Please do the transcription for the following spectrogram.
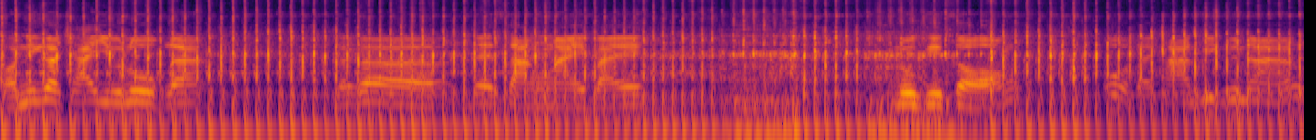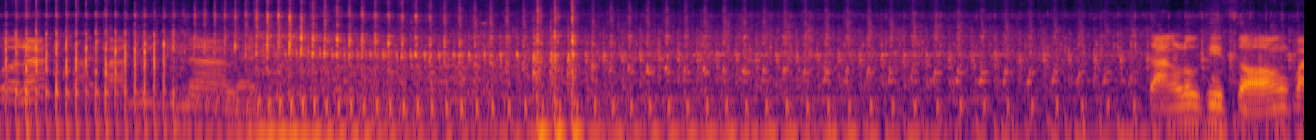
ตอนนี้ก็ใช้อยู่ลูกแล้ว แล้วก็ได้สั่งใหม่ไป ลูกที่สองโอ้สายพานวิ่งขึ้นหน้าทุกคนนะสายพานวิ่งขึ้นหน้าเลยสั่งลูกที่สองไป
